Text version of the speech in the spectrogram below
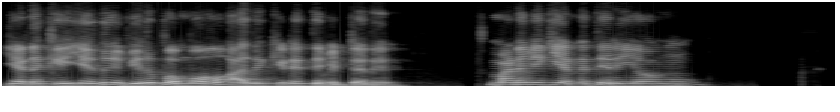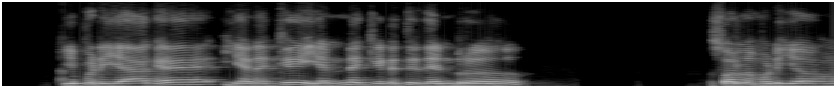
எனக்கு எது விருப்பமோ அது கிடைத்து விட்டது. மனைவிக்கு என்ன தெரியும்? இப்படியாக எனக்கு என்ன கிடைத்தது என்று சொல்ல முடியும்?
